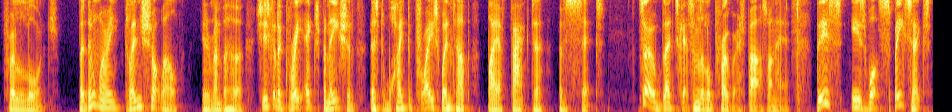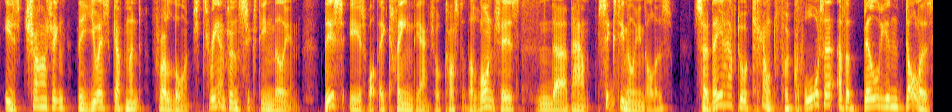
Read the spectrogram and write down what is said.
for a launch. But don't worry, Gwynne Shotwell, you remember her, she's got a great explanation as to why the price went up by a factor of six. So let's get some little progress bars on here. This is what SpaceX is charging the US government for a launch 316 million. This is what they claim the actual cost of the launch is mm, about $60 million. So they have to account for quarter of a billion dollars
